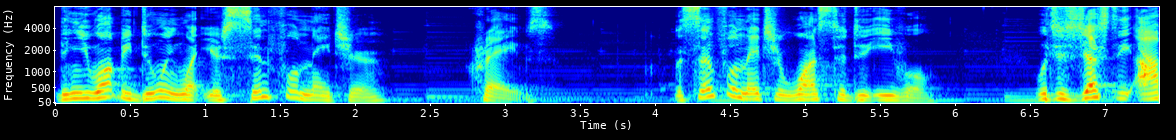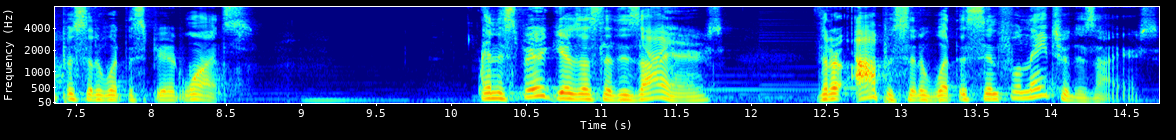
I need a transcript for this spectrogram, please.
Then you won't be doing what your sinful nature craves. The sinful nature wants to do evil, which is just the opposite of what the Spirit wants. And the Spirit gives us the desires that are opposite of what the sinful nature desires.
